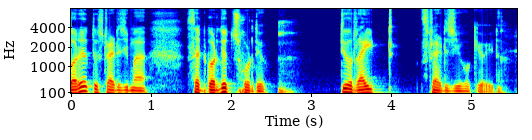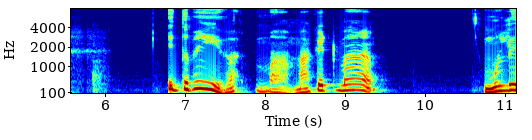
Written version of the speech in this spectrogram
गऱ्यो त्यो स्ट्राटेजीमा सेट गरिदियो छोडिदियो। त्यो राइट स्ट्राटेजी हो कि होइन? एकदमै मार्केटमा मूल्य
